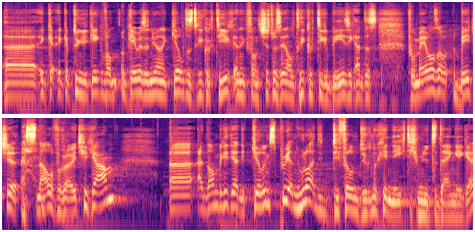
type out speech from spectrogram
eh, ik, heb toen gekeken van, oké, we zijn nu aan een kill, is drie kwartier. En ik van, shit, we zijn al drie kwartier bezig. En het voor mij was dat een beetje snel vooruit gegaan. Eh, en dan begint aan die killing spree. En hoe lang? Die, film duurt nog geen 90 minuten, denk ik. Hè?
